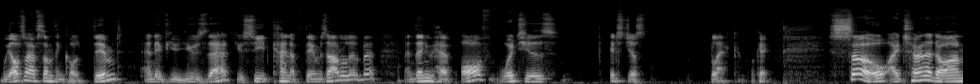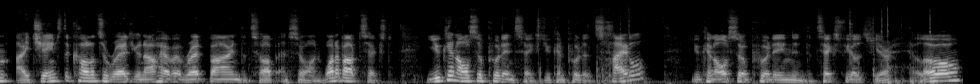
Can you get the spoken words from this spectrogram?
We also have something called dimmed, and if you use that, you see it kind of dims out a little bit. And then you have off, which is, it's just black, okay? So I turn it on, I change the color to red, you now have a red bar in the top and so on. What about text? You can also put in text. You can put a title, you can also put in in the text field here, hello,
